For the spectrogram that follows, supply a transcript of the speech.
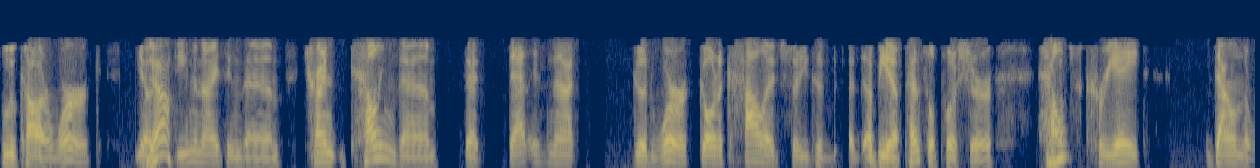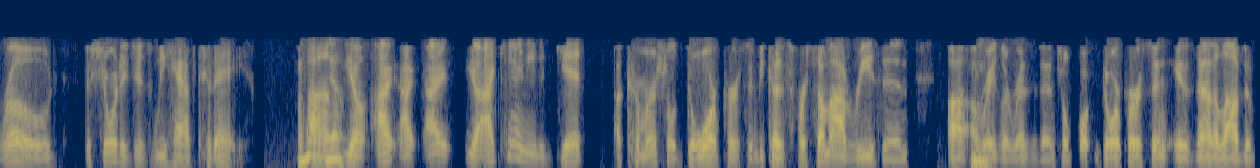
blue collar work. You know, Yeah. demonizing them, trying telling them that that is not good work. Go to college so you could uh, be a pencil pusher. Mm-hmm. Helps create down the road the shortages we have today. Mhm, Um, yeah. You know, I, I, I, you know, I can't even get a commercial door person because for some odd reason, uh, a Hmm. regular residential door person is not allowed to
